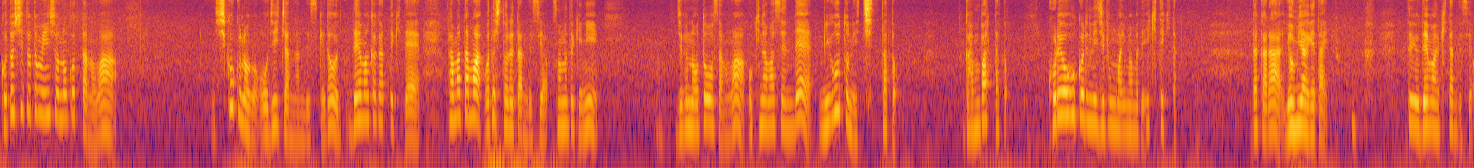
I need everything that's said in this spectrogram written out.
今年とても印象に残ったのは四国のおじいちゃんなんですけど電話かかってきてたまたま私取れたんですよ。その時に自分のお父さんは沖縄戦で見事に散ったと。頑張ったと。これを誇りに自分は今まで生きてきた。だから読み上げたい。という電話が来たんですよ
